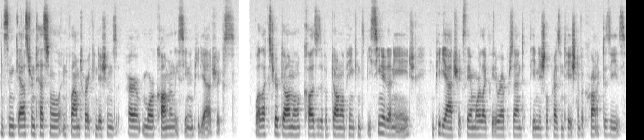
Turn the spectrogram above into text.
and some gastrointestinal inflammatory conditions are more commonly seen in pediatrics. While extra abdominal causes of abdominal pain can be seen at any age, in pediatrics they are more likely to represent the initial presentation of a chronic disease.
